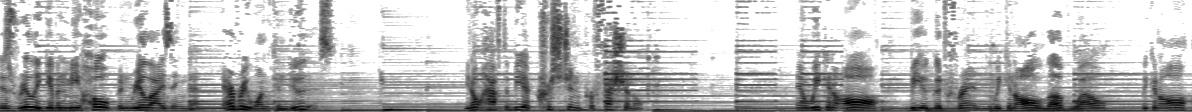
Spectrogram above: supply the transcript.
It has really given me hope in realizing that everyone can do this. You don't have to be a Christian professional. And we can all be a good friend. We can all love well. We can all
